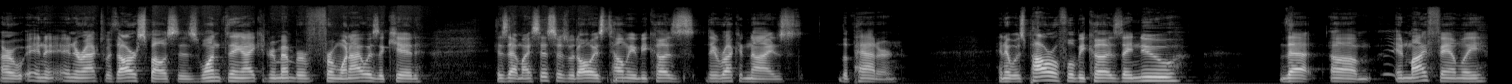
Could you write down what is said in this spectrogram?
or in, interact with our spouses. One thing I can remember from when I was a kid is that my sisters would always tell me because they recognized the pattern. And it was powerful because they knew that um, in my family,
